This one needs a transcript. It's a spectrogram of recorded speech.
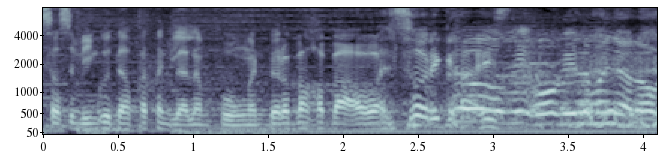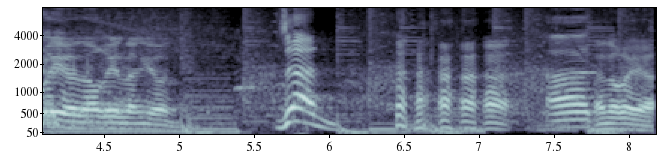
sasabihin ko dapat naglalampungan pero baka bawal. Sorry guys. Okay, okay naman yan. Okay yan. Okay lang yun. Jan! At ano kaya?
